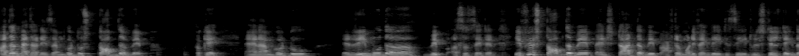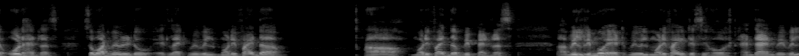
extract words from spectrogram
other method is I'm going to stop the VIP okay and I'm going to remove the VIP associated. If you stop the VIP and start the VIP after modifying the etc it will still take the old headers. so what we will do is like we will modify the uh, modify the VIP address. Uh, we'll remove it we will modify etc host and then we will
